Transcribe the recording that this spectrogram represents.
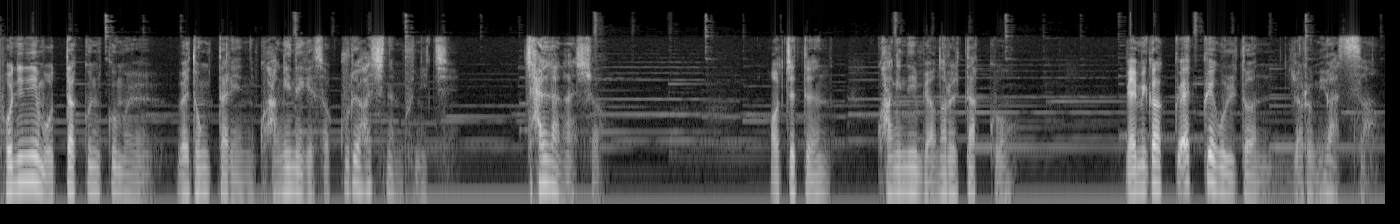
본인이 못다 꾼 꿈을 외동딸인 광인에게서 꾸려 하시는 분이지. 찬란하셔. 어쨌든 광인이 면허를 땄고 매미가 꽥꽥 울던 여름이 왔어.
